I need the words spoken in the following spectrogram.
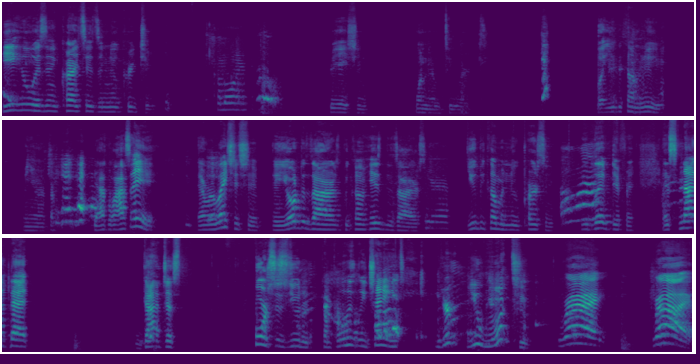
He who is in Christ is a new creature. Come on. Creation. One of them two words. But you become new when you're in Christ. That's why I said that relationship and your desires become his desires. Yeah. You become a new person. Oh, you live different. It's not that God just forces you to completely change. You're you want to. Right. Right.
